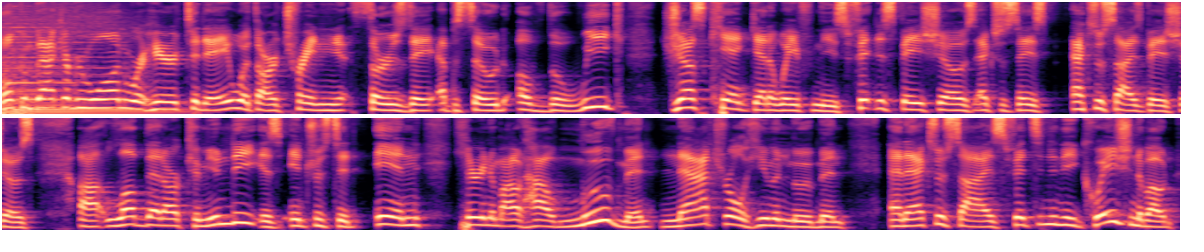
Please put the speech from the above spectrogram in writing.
Welcome back, everyone. We're here today with our Training Thursday episode of the week. Just can't get away from these fitness based shows, exercise exercise based shows. Uh, love that our community is interested in hearing about how movement, natural human movement, and exercise fits into the equation about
